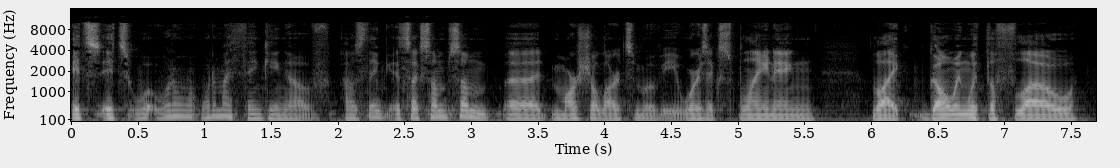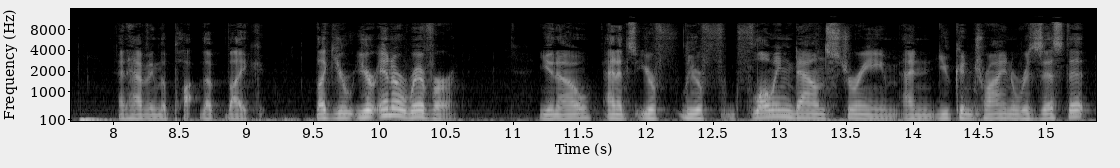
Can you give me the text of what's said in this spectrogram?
It's it's what what am, what am I thinking of? I was thinking it's like some some uh, martial arts movie where he's explaining like going with the flow and having the, pl- the like like you're you're in a river, you know, and it's you're you're flowing downstream and you can try and resist it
